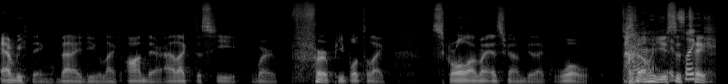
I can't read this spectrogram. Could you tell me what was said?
everything that I do like on there. I like to see where for people to like scroll on my Instagram and be like, whoa. Yeah, I used to like, take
